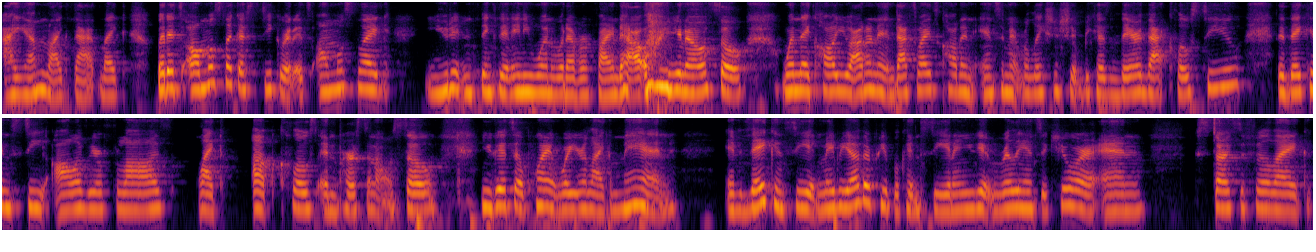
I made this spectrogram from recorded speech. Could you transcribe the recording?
I am like that. Like, but it's almost like a secret. It's almost like you didn't think that anyone would ever find out, you know? So when they call you out on it, that's why it's called an intimate relationship because they're that close to you that they can see all of your flaws like up close and personal. So you get to a point where you're like, man, if they can see it, maybe other people can see it. And you get really insecure and starts to feel like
